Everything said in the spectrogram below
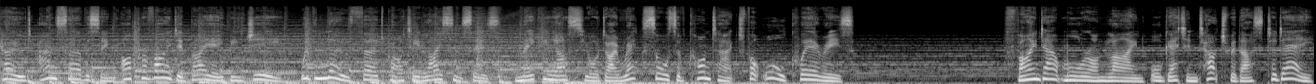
code and servicing are provided by ABG with no third-party licenses, making us your direct source of contact for all queries. Find out more online or get in touch with us today.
